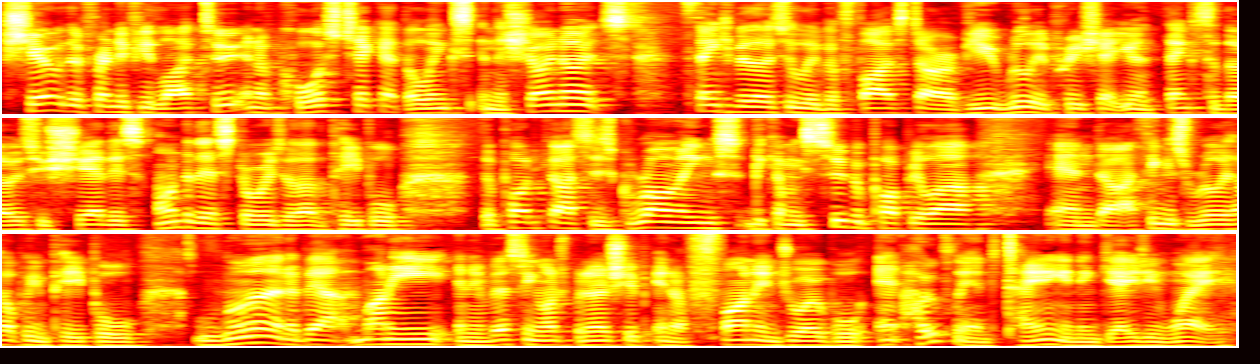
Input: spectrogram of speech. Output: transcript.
Share it with a friend if you'd like to. And of course, check out the links in the show notes. Thank you for those who leave a five star review. Really appreciate you. And thanks to those who share this onto their stories with other people. The podcast is growing, becoming super popular. And uh, I think it's really helping people learn about money and investing entrepreneurship in a fun, enjoyable, and hopefully entertaining and engaging way.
